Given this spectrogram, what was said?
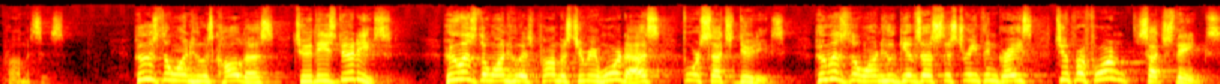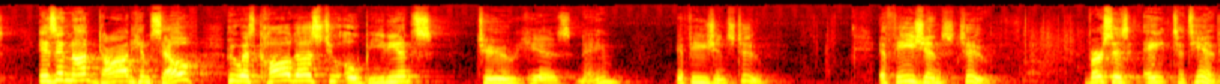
promises. Who's the one who has called us to these duties? Who is the one who has promised to reward us for such duties? Who is the one who gives us the strength and grace to perform such things? Is it not God Himself who has called us to obedience to His name? Ephesians 2. Ephesians 2, verses 8 to 10.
